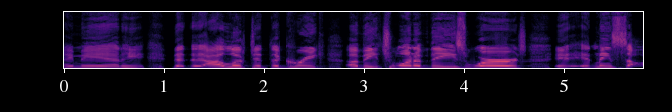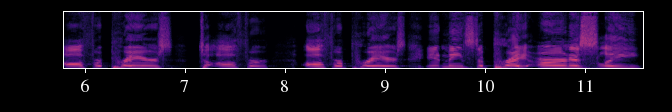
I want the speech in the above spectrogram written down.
Amen. He, that, that I looked at the Greek of each one of these words. It, it means to offer prayers, to offer offer prayers. It means to pray earnestly.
